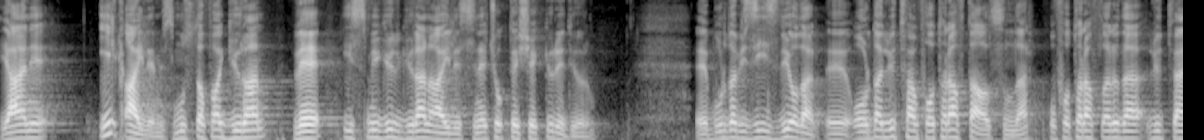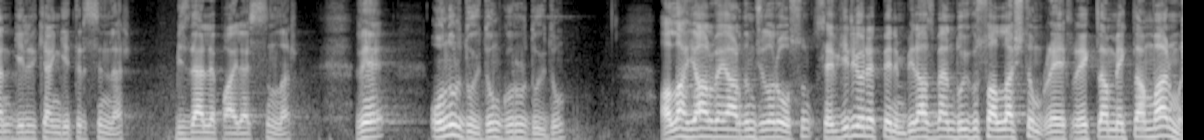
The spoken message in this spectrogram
yani ilk ailemiz Mustafa Güran ve İsmi Gül Güran ailesine çok teşekkür ediyorum. E, burada bizi izliyorlar. E, orada lütfen fotoğraf da alsınlar. O fotoğrafları da lütfen gelirken getirsinler. Bizlerle paylaşsınlar. Ve onur duydum, gurur duydum. Allah yar ve yardımcıları olsun. Sevgili yönetmenim biraz ben duygusallaştım. Re- reklam meklam var mı?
